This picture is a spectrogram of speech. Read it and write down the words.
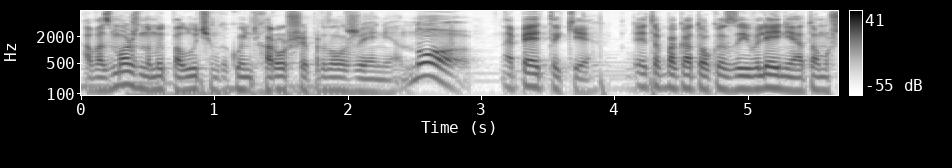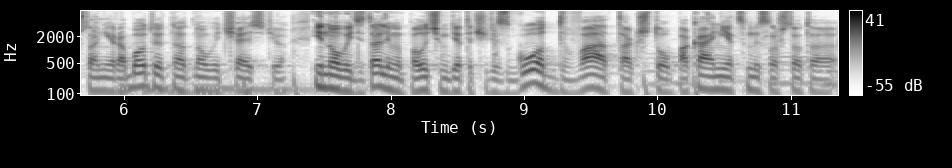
а возможно, мы получим какое-нибудь хорошее продолжение. Но Опять-таки, это пока только заявление о том, что они работают над новой частью. И новые детали мы получим где-то через год-два, так что пока нет смысла что-то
